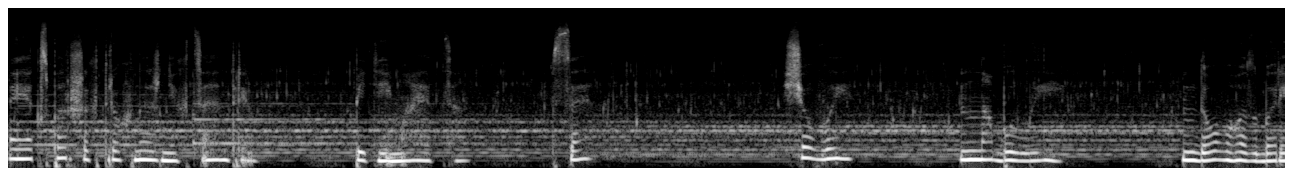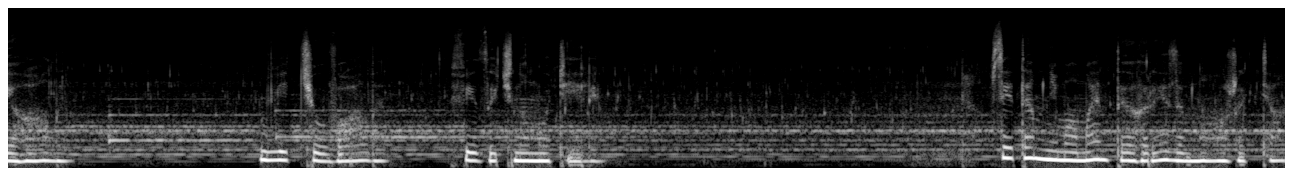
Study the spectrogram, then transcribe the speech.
як з перших трьох нижніх центрів підіймається все, що ви набули, довго зберігали, відчували фізичному тілі. Всі темні моменти гри земного життя.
